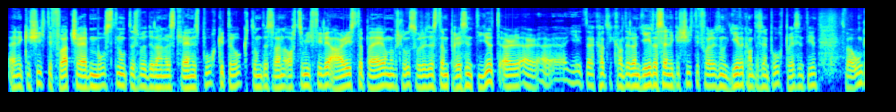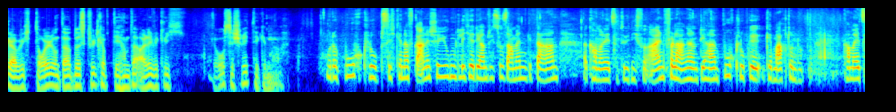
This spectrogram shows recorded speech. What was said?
eine Geschichte fortschreiben mussten und das wurde dann als kleines Buch gedruckt und es waren auch ziemlich viele Aris dabei und am Schluss wurde das dann präsentiert. Da konnte dann jeder seine Geschichte vorlesen und jeder konnte sein Buch präsentieren. Es war unglaublich toll und da habe ich das Gefühl gehabt, die haben da alle wirklich große Schritte gemacht oder Buchclubs. Ich kenne afghanische Jugendliche, die haben sich zusammengetan. Da kann man jetzt natürlich nicht von allen verlangen. Und die haben einen Buchclub ge gemacht und kann man jetzt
